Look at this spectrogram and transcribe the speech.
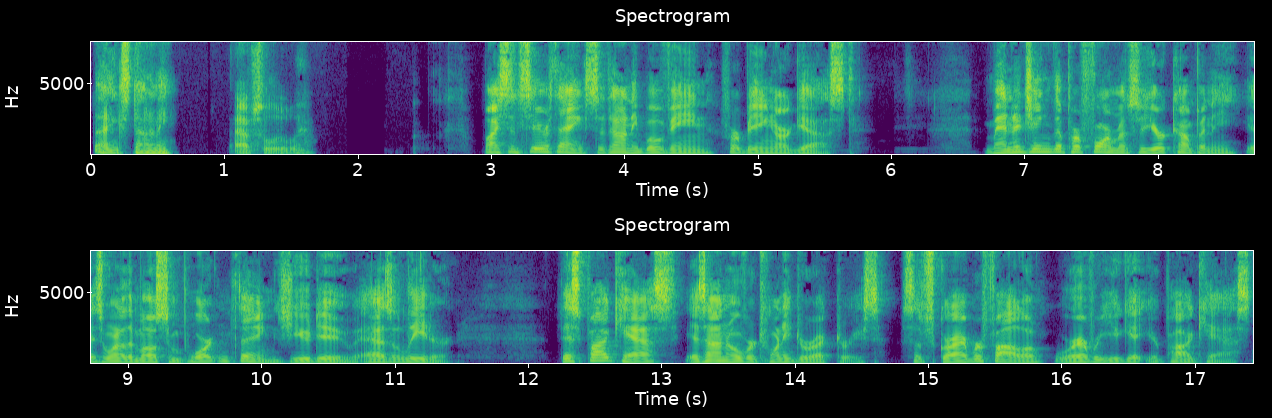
Thanks, Donnie. Absolutely. My sincere thanks to Donnie Boivin for being our guest. Managing the performance of your company is one of the most important things you do as a leader. This podcast is on over 20 directories. Subscribe or follow wherever you get your podcast.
